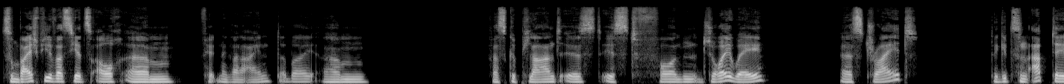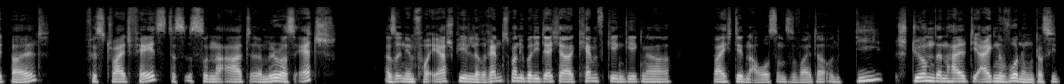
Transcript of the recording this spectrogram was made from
Zum Beispiel, was jetzt auch, ähm, fällt mir gerade ein dabei, ähm, was geplant ist, ist von Joyway, äh, Stride. Da gibt's ein Update bald für Stride Fates. Das ist so eine Art äh, Mirror's Edge also in dem VR-Spiel rennt man über die Dächer, kämpft gegen Gegner, weicht denen aus und so weiter. Und die stürmen dann halt die eigene Wohnung. Das sieht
